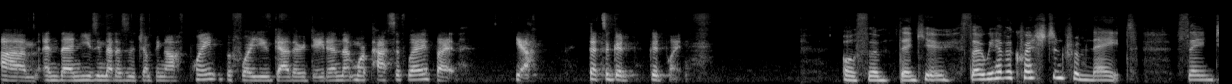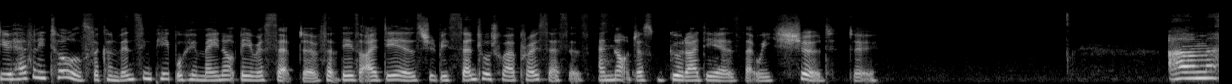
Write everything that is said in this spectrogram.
um, and then using that as a jumping off point before you gather data in that more passive way. But yeah, that's a good good point. Awesome, thank you. So we have a question from Nate saying, do you have any tools for convincing people who may not be receptive that these ideas should be central to our processes and not just good ideas that we should do? Um,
